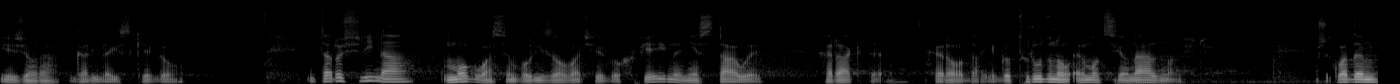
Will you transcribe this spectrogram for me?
jeziora galilejskiego. I ta roślina mogła symbolizować jego chwiejny, niestały charakter Heroda, jego trudną emocjonalność. Przykładem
